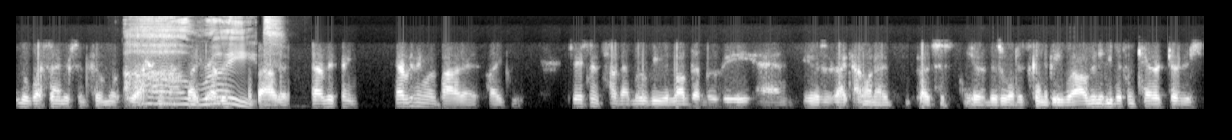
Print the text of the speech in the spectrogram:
the Wes Anderson film Rushmore. Oh, like everything right. about it. Everything. Everything about it. Like Jason saw that movie, loved that movie, and he was like, "I want to. Let's just. You know, this is what it's going to be. We're all going to be different characters.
